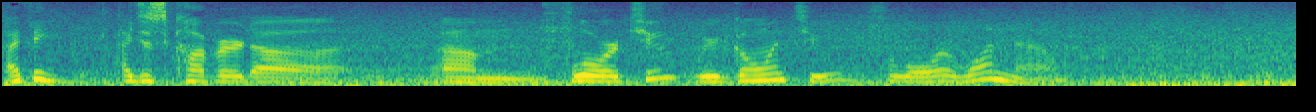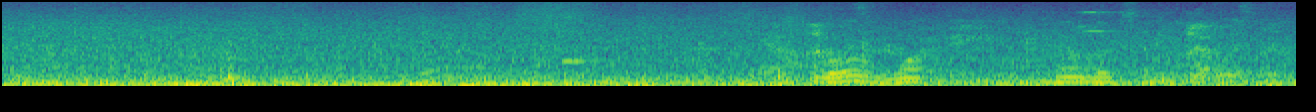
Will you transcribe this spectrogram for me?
I think I just covered uh, um, floor two. We're going to floor one now. Floor one. Of looks like.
